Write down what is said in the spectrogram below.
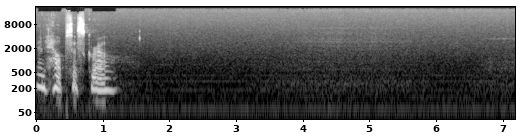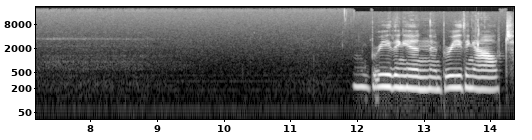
and helps us grow. Breathing in and breathing out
